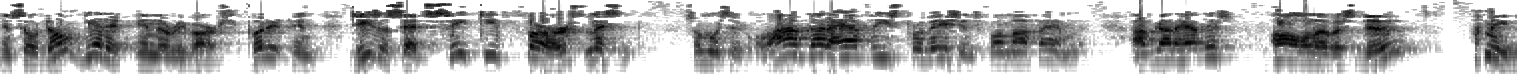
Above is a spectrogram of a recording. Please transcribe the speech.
And so don't get it in the reverse. Put it in, Jesus said, seek ye first, listen, someone says, well, I've got to have these provisions for my family. I've got to have this. All of us do. I mean,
